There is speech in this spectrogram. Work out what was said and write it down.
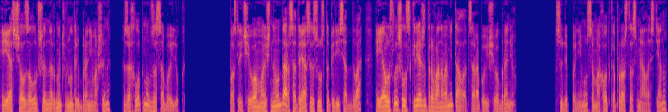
И я счел за лучшее нырнуть внутрь бронемашины, захлопнув за собой люк. После чего мощный удар сотряс ИСУ-152, и я услышал скрежет рваного металла, царапающего броню. Судя по нему, самоходка просто смяла стену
